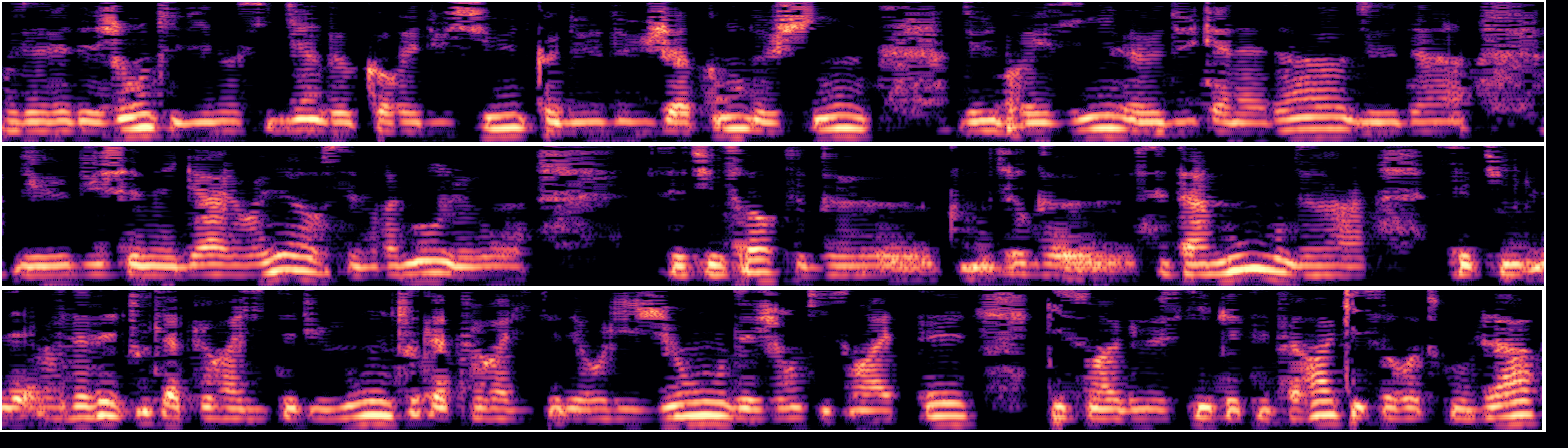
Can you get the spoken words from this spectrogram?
Vous avez des gens qui viennent aussi bien de Corée du Sud que du, du Japon, de Chine, du Brésil, du Canada, du, du, du Sénégal ou ailleurs. C'est vraiment le, c'est une sorte de comment dire de c'est un monde c'est une vous avez toute la pluralité du monde toute la pluralité des religions des gens qui sont athées qui sont agnostiques etc qui se retrouvent là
